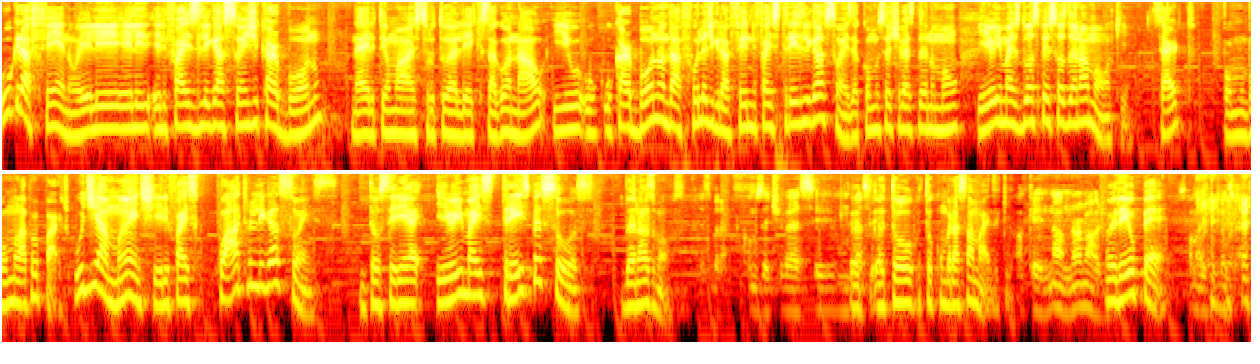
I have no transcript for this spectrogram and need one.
O grafeno, ele, ele, ele faz ligações de carbono, né? Ele tem uma estrutura ali hexagonal e o, o- carbono da folha de grafeno faz três ligações. É como se eu estivesse dando mão, eu e mais duas pessoas dando a mão aqui, certo? Vamos, vamos lá por parte. O diamante, ele faz quatro ligações. Então seria eu e mais três pessoas dando as mãos. Como se eu tivesse um Eu, braço. eu tô, tô com o braço a mais aqui. Ok, não, normal. Eu dei o pé. Só mais trás.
